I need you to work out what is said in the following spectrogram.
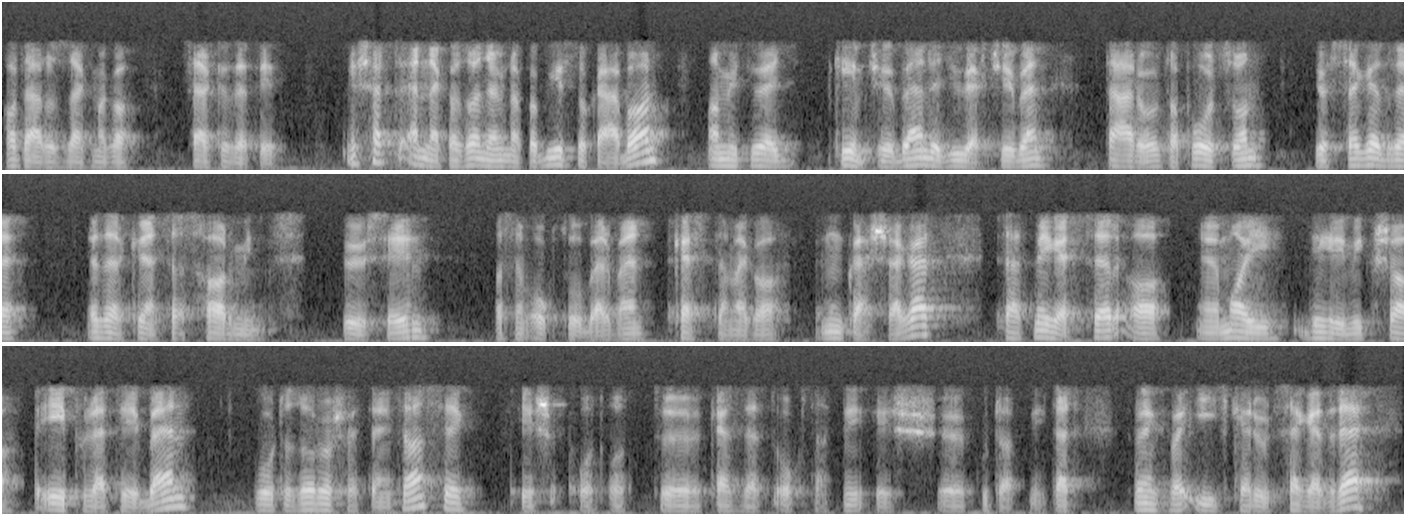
határozzák meg a szerkezetét. És hát ennek az anyagnak a birtokában, amit ő egy kémcsőben, egy üvegcsőben tárolt a polcon, jött Szegedre 1930 őszén, azt hiszem októberben kezdte meg a munkásságát. Tehát még egyszer a mai Déri Miksa épületében volt az orvosveteni tanszék, és ott, ott kezdett oktatni és kutatni. Tehát tulajdonképpen így került Szegedre,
